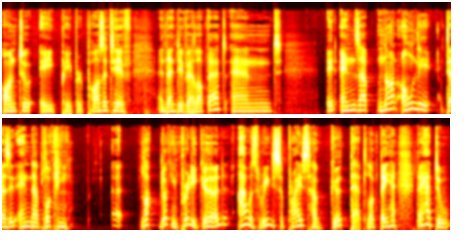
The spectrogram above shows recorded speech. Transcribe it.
onto a paper positive and then developed that. And it ends up not only does it end up looking uh, look, looking pretty good. I was really surprised how good that looked. They had they had to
